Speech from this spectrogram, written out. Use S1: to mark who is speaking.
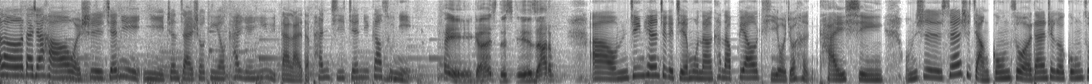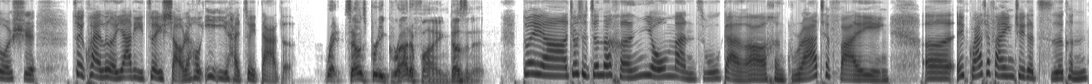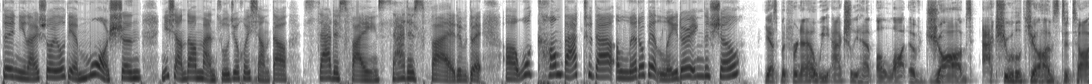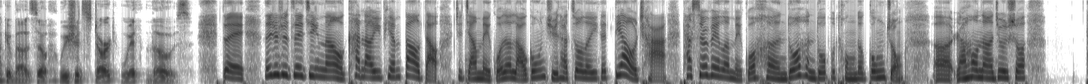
S1: Hello，大家好，我是 Jenny，你正在收听由开言英语带来的潘吉 Jenny 告诉你。
S2: Hey guys, this is Adam.
S1: 啊，我们今天这个节目呢，看到标题我就很开心。我们是虽然是讲工作，但是这个工作是最快乐、压力最少，然后意义还最大的。
S2: Right, sounds pretty gratifying, doesn't it?
S1: 对呀、就是真的很有满足感啊，很 gratifying。呃，诶 g r a t i f y i n g 这个词可能对你来说有点陌生。你想到满足，就会想到 satisfying，satisfy，对不对？呃、w e l l come back to that a little bit later in the show.
S2: Yes, but for now, we actually have a lot of jobs, actual jobs to talk about, so we should start with those.
S1: 对，那就是最近呢，我看到一篇报道，就讲美国的劳工局他做了一个调查，他 survey 了美国很多很多不同的工种，呃，然后呢，就是说。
